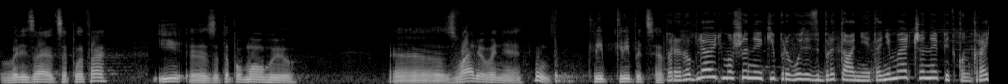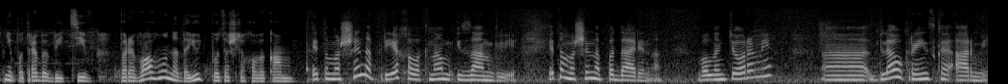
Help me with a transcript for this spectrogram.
вирізається плита і е, за допомогою зварювання ну, кріп, кріпиться. Переробляють машини, які привозять з Британії та Німеччини під конкретні потреби бійців. Перевагу надають позашляховикам. Эта машина приехала к нам из Англии. Эта машина подарена волонтерами э, для украинской армии.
